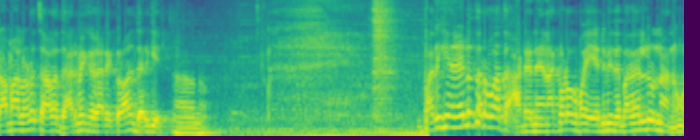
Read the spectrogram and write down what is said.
గ్రామాలలో చాలా ధార్మిక కార్యక్రమాలు జరిగేవి పదిహేను ఏళ్ళ తర్వాత అంటే నేను అక్కడ ఒక ఎనిమిది పదేళ్ళు ఉన్నాను.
